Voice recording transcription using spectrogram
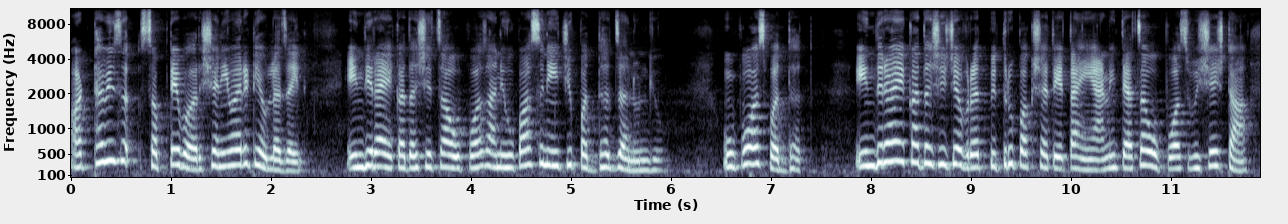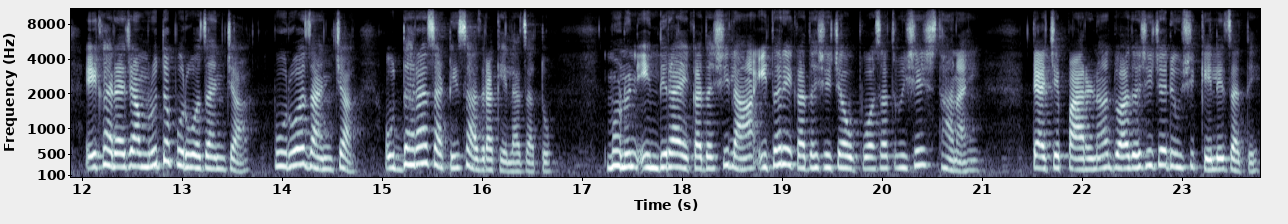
अठ्ठावीस सप्टेंबर शनिवारी ठेवला जाईल. इंदिरा एकादशीचा उपवास आणि उपासनेची पद्धत जाणून घेऊ. उपवास पद्धत. इंदिरा एकादशीचे व्रत पितृपक्षात येत आहे आणि त्याचा उपवास विशेषतः एखाद्याच्या मृत पूर्वजांच्या पूर्वजांच्या उद्धारासाठी साजरा केला जातो. म्हणून इंदिरा एकादशीला इतर एकादशीच्या उपवासात विशेष स्थान आहे. त्याचे पारणं द्वादशीच्या दिवशी केले जाते.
